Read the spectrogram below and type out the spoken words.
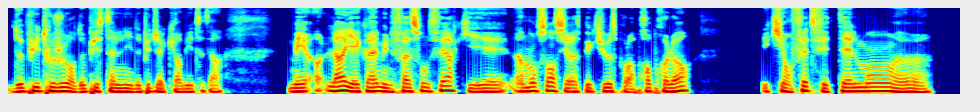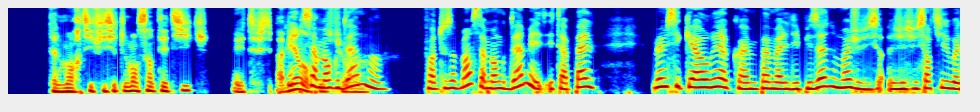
depuis toujours, depuis Stanley, depuis Jack Kirby, etc. Mais là il y a quand même une façon de faire qui est à mon sens irrespectueuse pour leur propre lore et qui en fait fait tellement euh, tellement artificiel, tellement synthétique et c'est pas bien. Et puis en ça plus, manque d'âme. Enfin, tout simplement, ça manque d'âme et et t'as pas. Même si Kaori a quand même pas mal d'épisodes, moi je suis, je suis sortie de What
